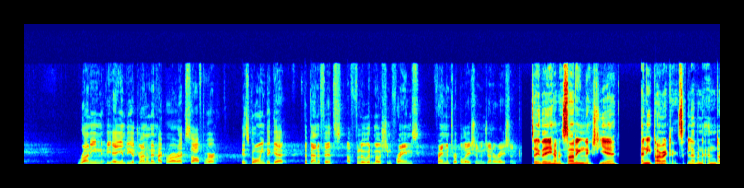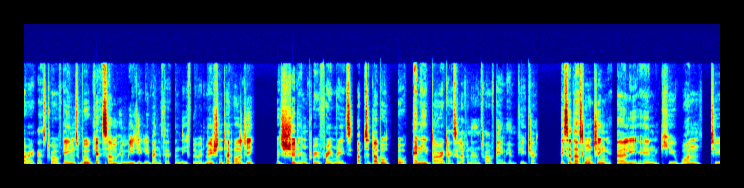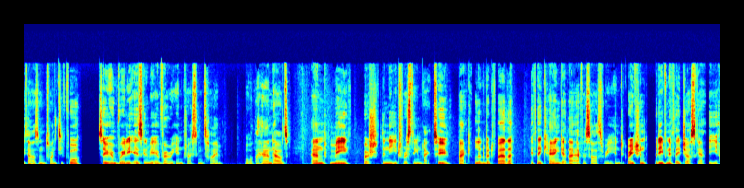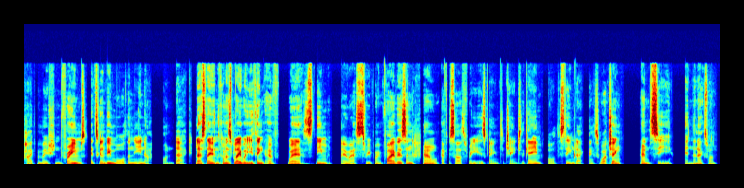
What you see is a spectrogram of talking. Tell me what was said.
running the AMD Adrenalin HYPR-RX software is going to get the benefits of fluid motion frames, frame interpolation, and generation. So there you have it. Starting next year, any DirectX 11 and DirectX 12 games will get some immediately benefit from the fluid motion technology. which should improve frame rates up to double for any DirectX 11 and 12 game in future. They said that's launching early in Q1 2024, so it really is going to be a very interesting time for the handhelds and may push the need for a Steam Deck 2 back a little bit further if they can get that FSR3 integration, but even if they just get the Hypermotion frames, it's going to be more than enough on deck. Let us know in the comments below what you think of where Steam OS 3.5 is and how FSR3 is going to change the game for the Steam Deck. Thanks for watching and see you in the next one.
